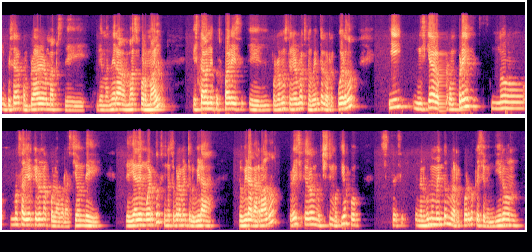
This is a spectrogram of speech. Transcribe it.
empezara a comprar Air Max de, de manera más formal, estaban estos pares, el, el Air Max 90 lo recuerdo, y ni siquiera lo compré, no, no sabía que era una colaboración de, de Día de Muertos, si no seguramente lo hubiera, lo hubiera agarrado, pero ahí se quedaron muchísimo tiempo. Este, en algún momento me recuerdo que se vendieron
